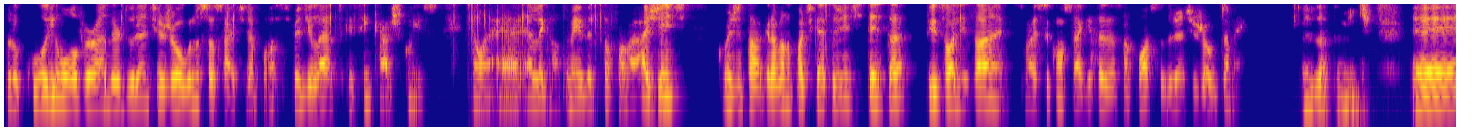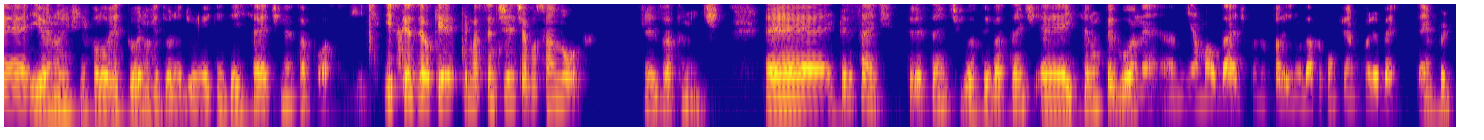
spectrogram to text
Procure um over-under durante o jogo no seu site de apostas prediletos que se encaixe com isso. Então é, é legal também ver dessa forma. A gente, como a gente está gravando podcast, a gente tenta visualizar antes, mas você consegue fazer essa aposta durante o jogo também. Exatamente. É, e a gente falou retorno, retorno é de 1,87 nessa aposta aqui. Isso quer dizer o quê? Tem bastante gente apostando no over. Exatamente. É, interessante, interessante. Gostei bastante. É, e você não pegou, né, a minha maldade quando eu falei não dá para confiar no quarterback de Stanford?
